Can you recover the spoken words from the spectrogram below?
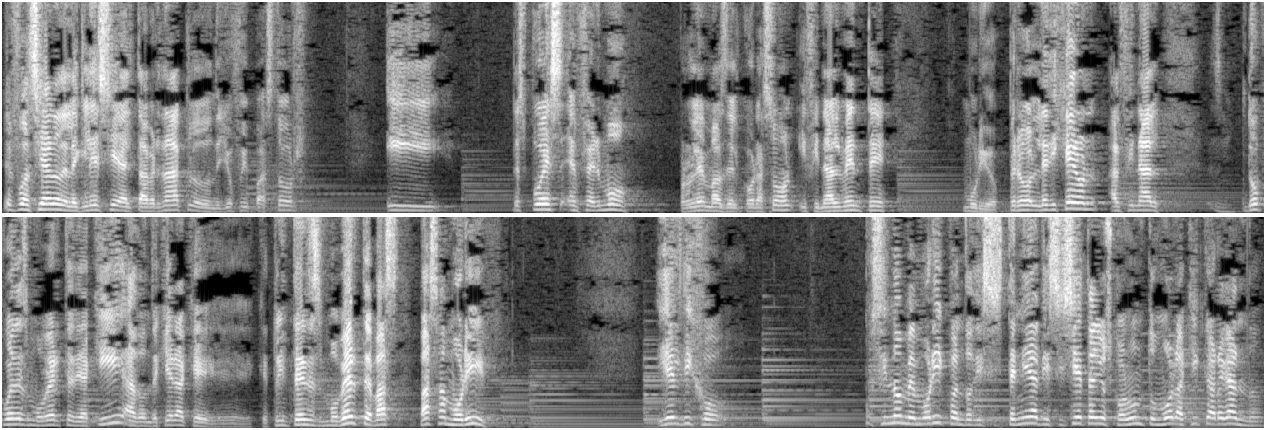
Él fue anciano de la iglesia El Tabernáculo, donde yo fui pastor, y Después enfermó, problemas del corazón y finalmente murió. Pero le dijeron al final, no puedes moverte de aquí a donde quiera que, que tú intentes moverte, vas, vas a morir. Y él dijo, pues si no me morí cuando tenía 17 años con un tumor aquí cargando,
